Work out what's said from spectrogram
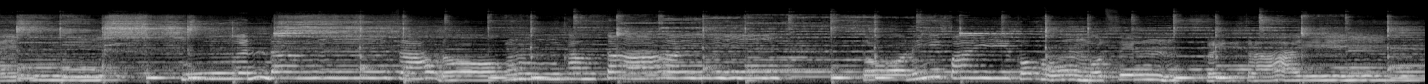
ยเหมือนดังสาวดอกคำตายต่อนนี้ไปก็คงหมดสิ้นกลิ่นไกลเข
